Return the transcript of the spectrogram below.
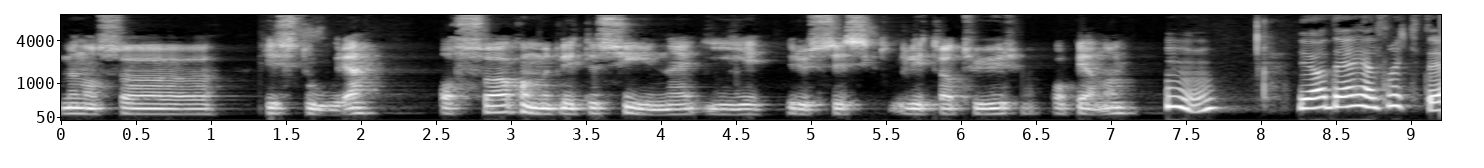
men også historie også har kommet litt til syne i russisk litteratur opp igjennom. Mm. Ja, det er helt riktig.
